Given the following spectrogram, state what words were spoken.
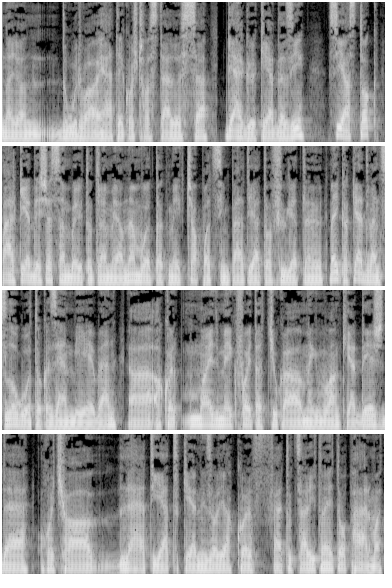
nagyon durva játékost hoztál össze. Gergő kérdezi, Sziasztok! Pár kérdés eszembe jutott, remélem nem voltak még csapatszimpátiától függetlenül. Melyik a kedvenc logótok az NBA-ben? Uh, akkor majd még folytatjuk, a, még van kérdés, de hogyha lehet ilyet kérni, Zoli, akkor fel tudsz állítani egy top 3-at?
